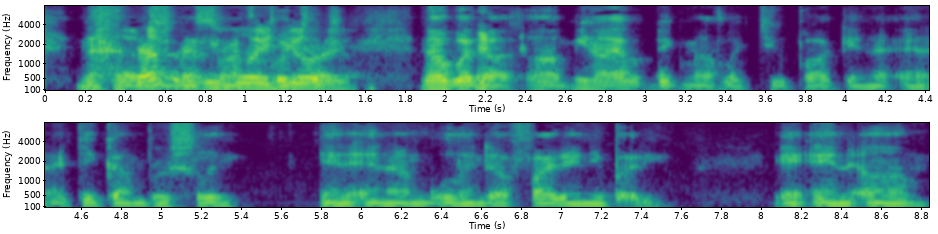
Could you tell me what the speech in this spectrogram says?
No, I'm just messing around Boy with the Boy George. George. No, but uh, um, you know, I have a big mouth like Tupac, and, and I think I'm Bruce Lee, and, and I'm willing to fight anybody, and, and um,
